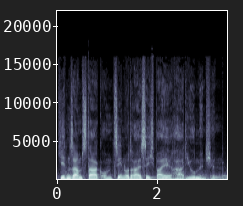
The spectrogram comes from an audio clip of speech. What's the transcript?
Jeden Samstag um 10.30 Uhr bei Radio München.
